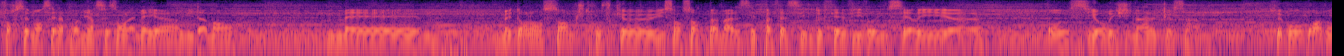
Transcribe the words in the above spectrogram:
Forcément c'est la première saison la meilleure, évidemment. Mais... Dans l'ensemble, je trouve qu'ils s'en sortent pas mal. C'est pas facile de faire vivre une série euh, aussi originale que ça. C'est beau, bravo.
